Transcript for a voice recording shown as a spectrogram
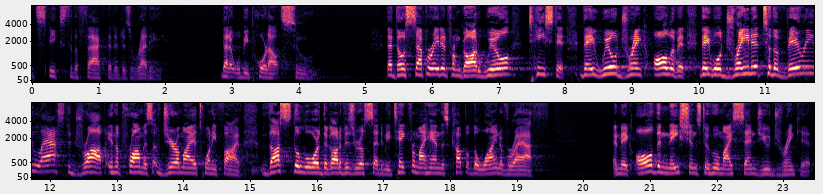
It speaks to the fact that it is ready, that it will be poured out soon that those separated from God will taste it. They will drink all of it. They will drain it to the very last drop in the promise of Jeremiah 25. Thus the Lord, the God of Israel, said to me, Take from my hand this cup of the wine of wrath, and make all the nations to whom I send you drink it.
